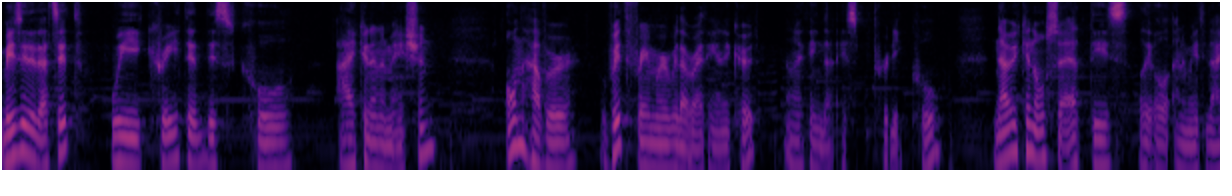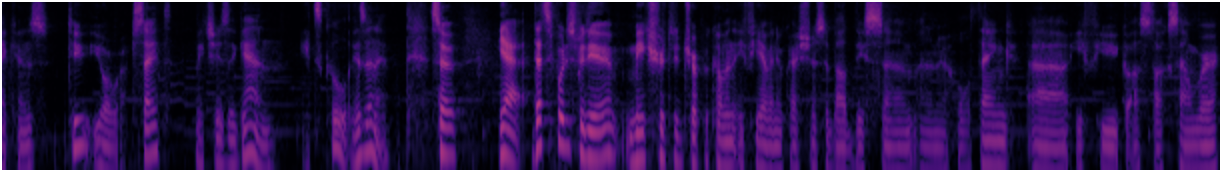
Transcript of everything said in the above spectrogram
basically that's it. We created this cool icon animation on hover with Framer without writing any code. And I think that is pretty cool. Now you can also add these little animated icons to your website, which is again, it's cool, isn't it? So yeah, that's for this video. Make sure to drop a comment if you have any questions about this um, I don't know, whole thing. Uh, if you got stuck somewhere,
